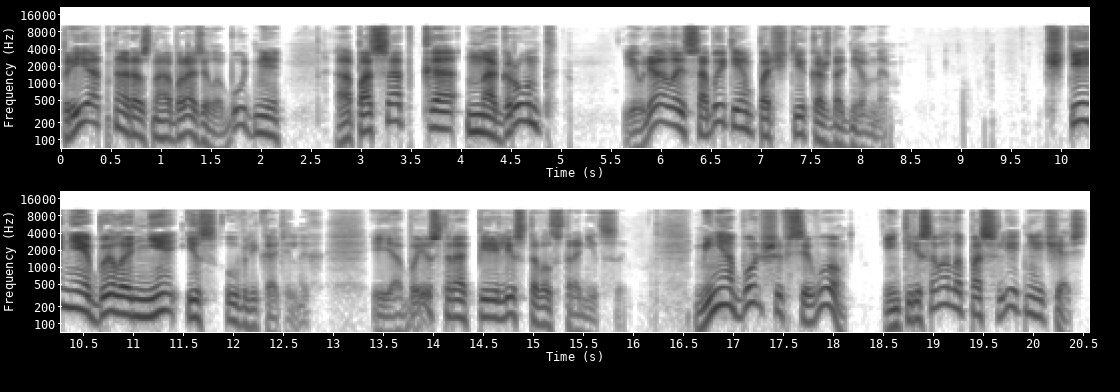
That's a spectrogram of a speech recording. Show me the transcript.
приятно разнообразило будни, а посадка на грунт являлась событием почти каждодневным. Чтение было не из увлекательных, и я быстро перелистывал страницы. Меня больше всего интересовала последняя часть.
